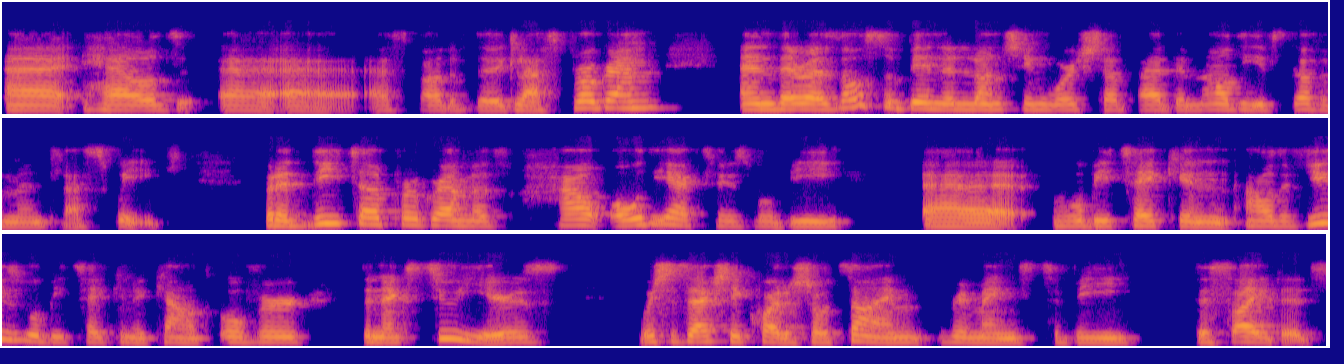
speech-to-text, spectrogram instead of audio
uh, held uh, uh, as part of the GLASS program, and there has also been a launching workshop by the Maldives government last week, but a detailed program of how all the actors will be uh, will be taken, how the views will be taken account over the next two years, which is actually quite a short time, remains to be decided.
